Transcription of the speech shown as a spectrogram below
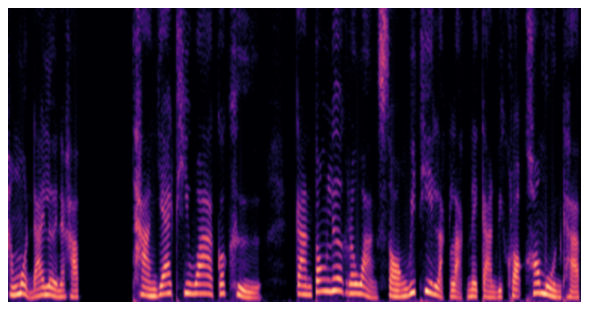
ทั้งหมดได้เลยนะครับ ทางแยกที่ว่าก็คือ การต้องเลือกระหว่าง 2 วิธีหลักๆ ในการวิเคราะห์ข้อมูลครับ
